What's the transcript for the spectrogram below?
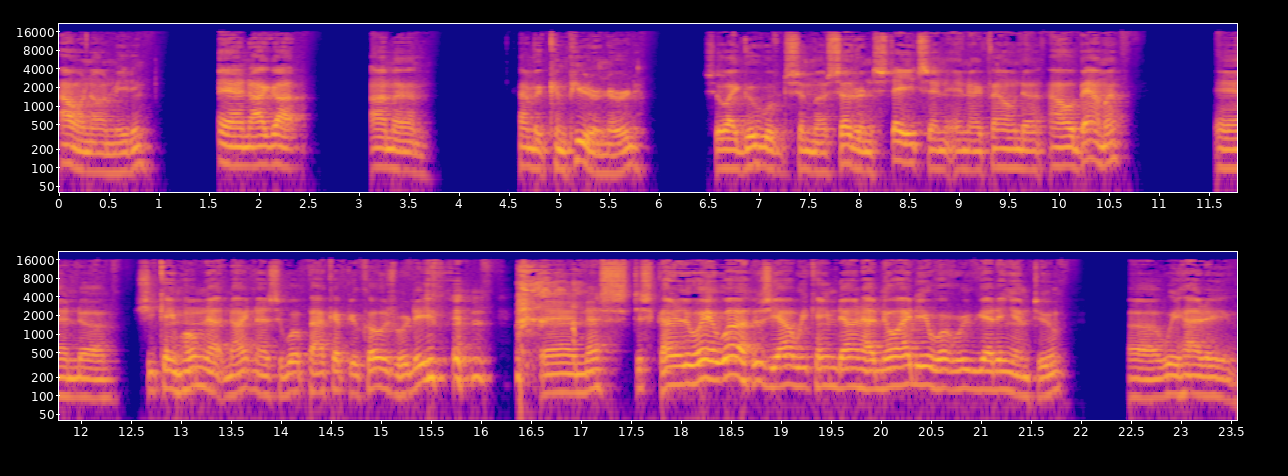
Al-Anon meeting, and I got. I'm a I'm a computer nerd, so I googled some uh, southern states, and and I found uh, Alabama, and uh, she came home that night, and I said, "Well, pack up your clothes, we're leaving." and that's just kind of the way it was. Yeah, we came down, had no idea what we were getting into. Uh, we had a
